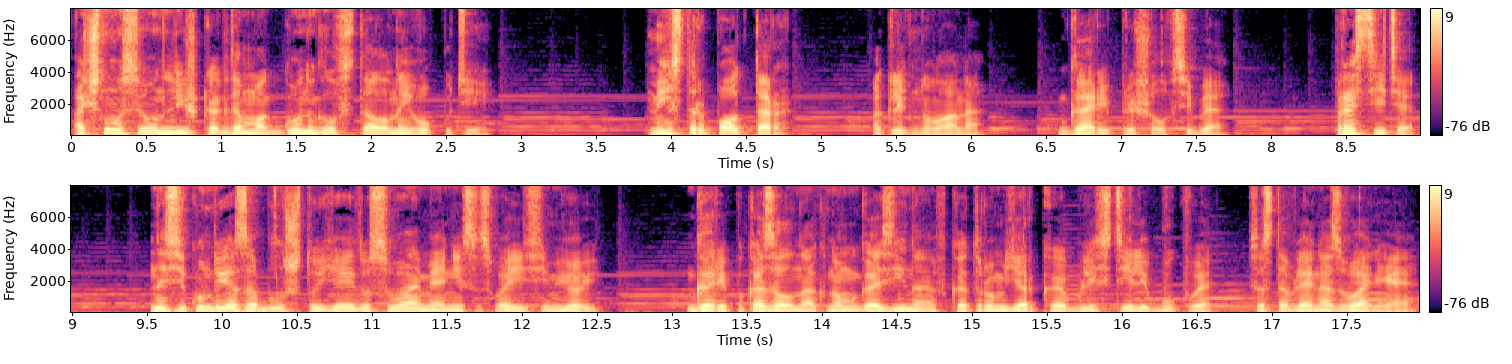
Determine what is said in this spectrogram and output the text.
Очнулся он лишь, когда МакГонагал встала на его пути. «Мистер Поттер!» – окликнула она. Гарри пришел в себя. «Простите, на секунду я забыл, что я иду с вами, а не со своей семьей». Гарри показал на окно магазина, в котором ярко блестели буквы, составляя название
